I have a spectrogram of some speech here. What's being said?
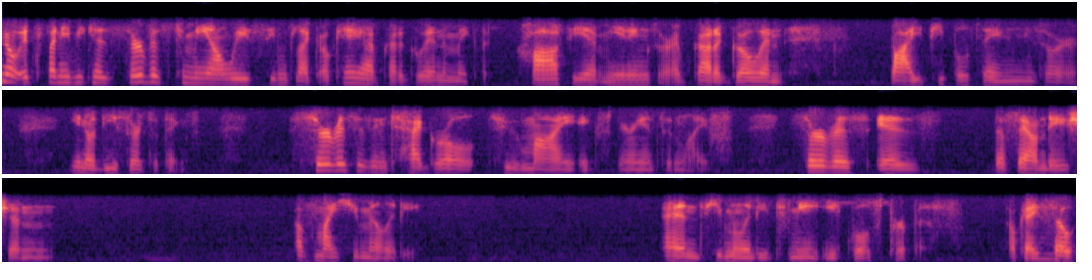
know, it's funny because service to me always seems like, okay, I've got to go in and make the coffee at meetings, or I've got to go and buy people things, or, you know, these sorts of things. Service is integral to my experience in life. Service is the foundation of my humility. And humility to me equals purpose. Okay, Mhm. so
